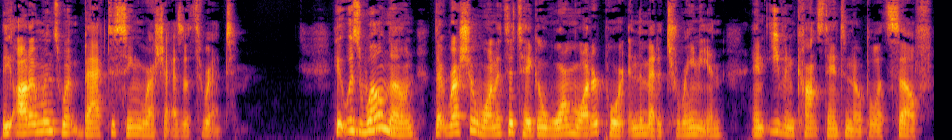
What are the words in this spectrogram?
the Ottomans went back to seeing Russia as a threat. It was well known that Russia wanted to take a warm water port in the Mediterranean, and even Constantinople itself.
